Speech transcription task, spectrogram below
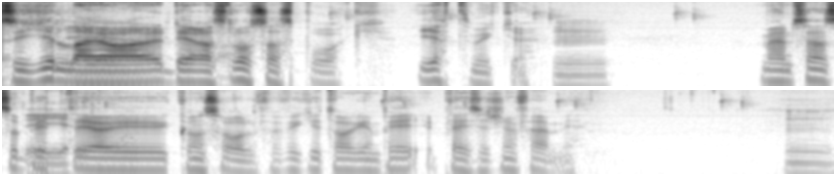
Så det. gillar Det jag deras bra. låtsasspråk jättemycket. Mm. Men sen så bytte jag ju konsol för jag fick ju tag i en Playstation 5 ju. Mm.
